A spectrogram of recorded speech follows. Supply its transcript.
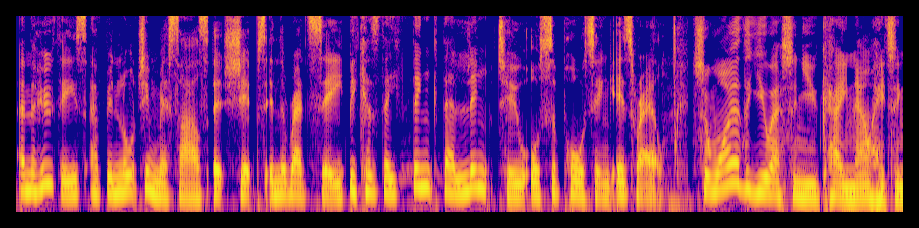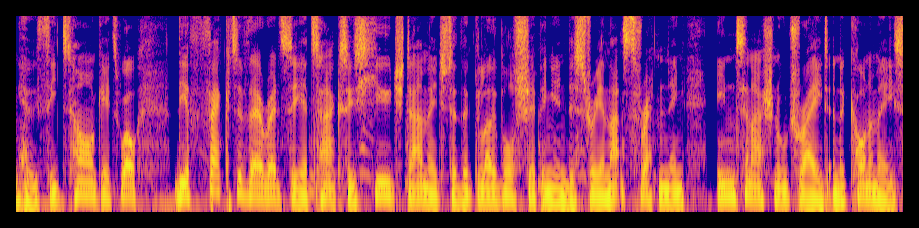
And the Houthis have been launching missiles at ships in the Red Sea because they think they're linked to or supporting Israel. So, why are the US and UK now hitting Houthi targets? Well, the effect effect of their Red Sea attacks is huge damage to the global shipping industry, and that's threatening international trade and economies.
